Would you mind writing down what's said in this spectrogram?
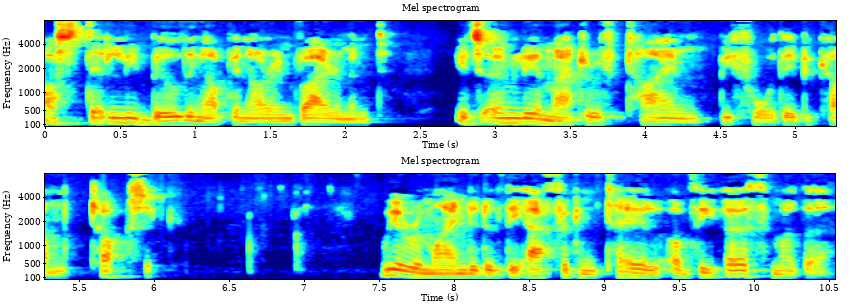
are steadily building up in our environment. It's only a matter of time before they become toxic we are reminded of the African tale of the Earth Mother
